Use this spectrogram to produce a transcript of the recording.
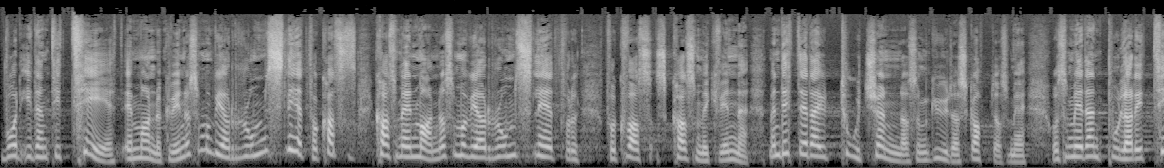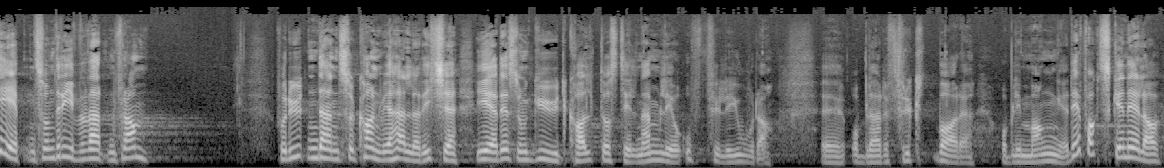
Vår identitet er mann og kvinne. og Så må vi ha romslighet for hva, som er en mann, og så må vi ha romslighet for, for hva, hva, som er kvinne. Men dette er de to kjønnene som Gud har skapt oss med, og som er den polariteten som driver verden fram. For uten den så kan vi heller ikke gjøre det som Gud kalte oss til, nemlig å oppfylle jorda eh, og bli fruktbare og bli mange. Det er faktisk en del av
